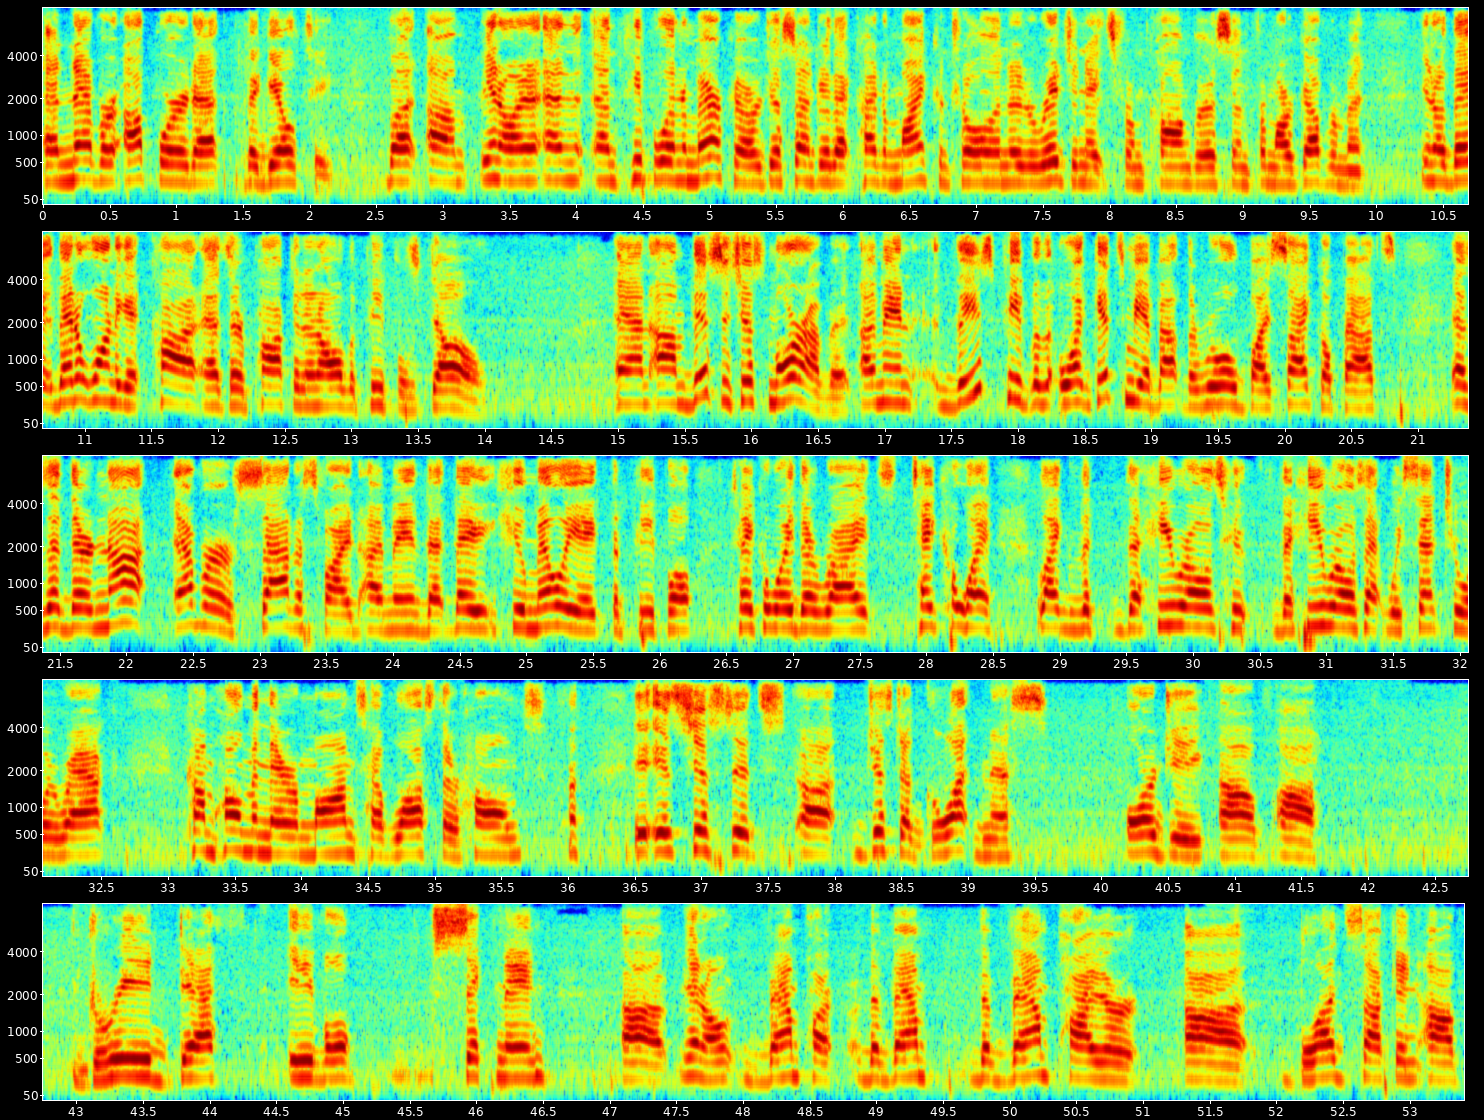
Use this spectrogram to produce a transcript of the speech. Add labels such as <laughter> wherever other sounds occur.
and never upward at the guilty. But, um, you know, and, and people in America are just under that kind of mind control, and it originates from Congress and from our government. You know, they, they don't want to get caught as they're pocketing all the people's dough. And um, this is just more of it. I mean, these people, what gets me about the rule by psychopaths is that they're not ever satisfied. I mean, that they humiliate the people, take away their rights, take away, like the, the heroes who, the heroes that we sent to Iraq come home and their moms have lost their homes. <laughs> it's just, it's uh, just a gluttonous orgy of uh, greed, death, evil, sickening, uh, you know, vampire, the, vamp, the vampire uh, blood sucking of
